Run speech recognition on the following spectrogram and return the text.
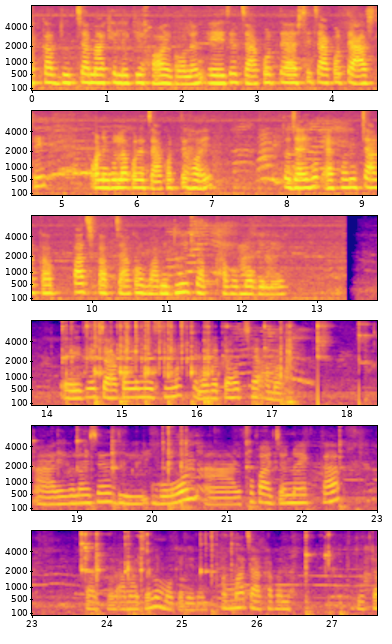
এক কাপ দুধ চা না খেলে কি হয় বলেন? এই যে চা করতে আসছি চা করতে আসলে অনেকগুলো করে চা করতে হয়। তো যাই হোক, এখন চার কাপ, পাঁচ কাপ চা করব। আমি দুই কাপ খাব মগে নিয়ে। এই যে চা করে নিয়েছি, মগেরটা হচ্ছে আমার। আর এগুলো হচ্ছে দুই বোন আর ফুফার জন্য এক কাপ। তারপর আমার জন্য মগে নিলাম আম্মা চা খাবে না, দুধটা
